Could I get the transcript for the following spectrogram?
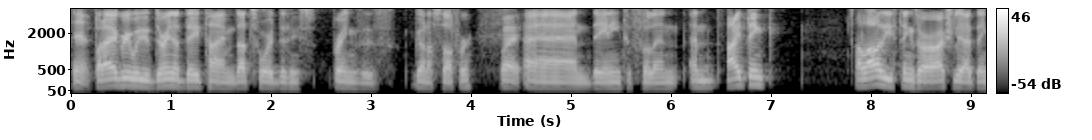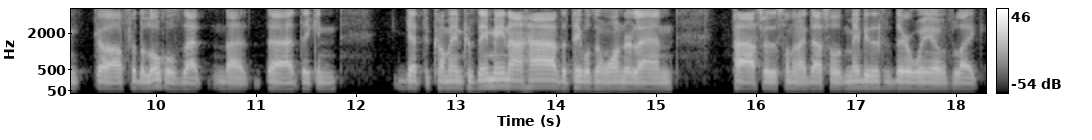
Yeah. But I agree with you. During the daytime, that's where Disney Springs is gonna suffer. Right. And they need to fill in. And I think a lot of these things are actually, I think, uh, for the locals that that that they can get to come in because they may not have the Tables in Wonderland pass or something like that. So maybe this is their way of like,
